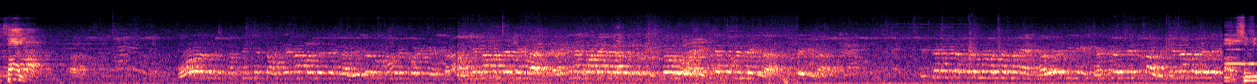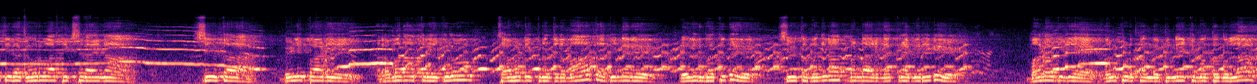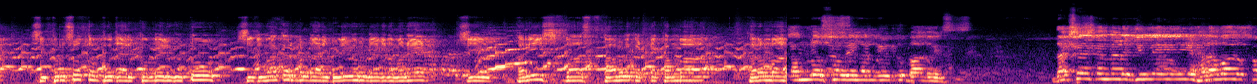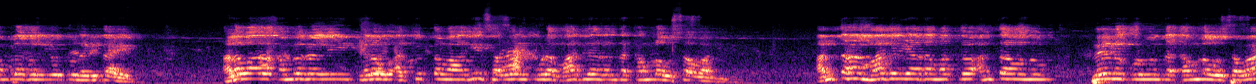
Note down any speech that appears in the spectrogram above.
ಸಾಲ. ಸಮಿತಿಯ ಗೌರವಾಧ್ಯಕ್ಷರಾಯನ ಶ್ರೀಯುತ ಬೆಳ್ಳಿಪಾಡಿ ರಮನಾಥ್ ರೈತರು ಚಾವಡಿ ಪ್ರಂಜನ ಮಾತ ಬಿನ್ನರು ಎದುರು ಬತ್ತಿದ್ದು ಶ್ರೀಯುತ ಮಂಜುನಾಥ್ ಭಂಡಾರಿ ನಕ್ರ ಮೇರೆಗೆ ಮಾನವದಿಗೆ ಮನ್ಪುಡು ತಂದು ಪಿನ್ನೈಕಿ ಮಂತನುಲ್ಲ ಶ್ರೀ ಪುರುಷೋತ್ತಮ ಪೂಜಾರಿ ಕೊಂಬೇಲುಗುಟ್ಟು ಶ್ರೀ ದಿವಾಕರ್ ಭಂಡಾರಿ ಬಿಳಿಯೂರು ಮೇಗಿನ ಮನೆ, ಶ್ರೀ ಹರೀಶ್ ದಾಸ್ ಕಾವಲಕಟ್ಟೆ ಕಂಬ, ಕರಂಬ ನಮಗೆ ಇವತ್ತು ಭಾಗವಹಿಸಿದೆ ದಕ್ಷಿಣ ಕನ್ನಡ ಜಿಲ್ಲೆಯಲ್ಲಿ ಹಲವಾರು ಕಂಬಳಗಳು ಇವತ್ತು ನಡೀತಾ ಇದೆ. ಹಲವಾರು ಕಂಬಳಗಳಲ್ಲಿ ಕೆಲವು ಅತ್ಯುತ್ತಮವಾಗಿ ಸರ್ವರಿಗೂ ಕೂಡ ಮಾದರಿಯಾದಂತಹ ಕಂಬಳ ಉತ್ಸವವಾಗಿದೆ. ಅಂತಹ ಮಾದರಿಯಾದ ಮತ್ತು ಅಂತಹ ಒಂದು ಪ್ರೇರಣೆ ಕೊಡುವಂತಹ ಕಂಬಳ ಉತ್ಸವ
